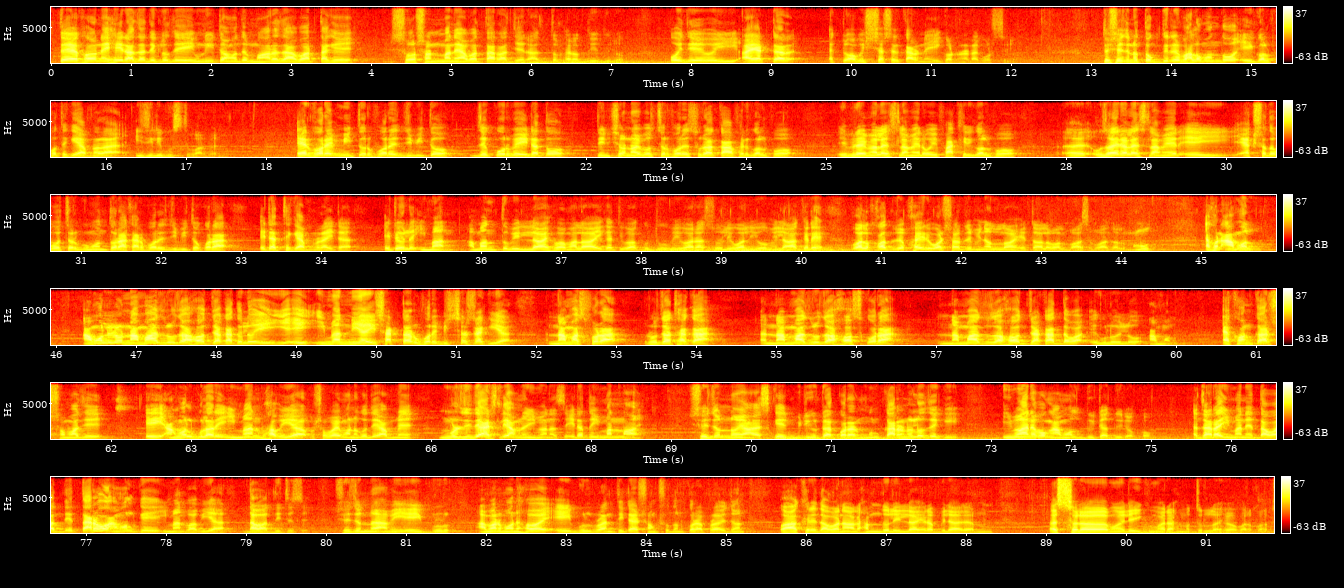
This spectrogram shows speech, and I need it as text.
তো এখন হে রাজা দেখল যে উনি তো আমাদের মহারাজা, আবার তাকে সসম্মানে আবার তার রাজ্যের রাজত্ব ফেরত দিয়ে দিল। ওই যে ওই আয়াতটার একটু অবিশ্বাসের কারণে এই ঘটনাটা ঘটছিল। তো সেজন্য তকদিরের ভালো মন্দ এই গল্প থেকে আপনারা ইজিলি বুঝতে পারবেন। এরপরে মৃত্যুর পরে জীবিত যে করবে, এটা তো তিনশো নয় বছর পরে সুরা কাফের গল্প, ইব্রাহিম আলাহ ইসলামের ওই পাখির গল্প উজাইর আলাহ ইসলামের এই একশত বছর ঘুমন্ত রাখার পরে জীবিত করা, এটার থেকে আপনারা এটা এটা হলো ইমান আমান্ত বিল্লাহ ওয়া মালাইকাতি ওয়া কুতুবি ওয়া রাসূলি ওয়াল আখিরে ওয়াল খাইরি ওয়া শাররি মিনাল্লাহি তাআলা ওয়াল এখন আমল আমল নামাজ, রোজা, হজ জাকাত হলো এই এই ইমান নিয়ে, এই সাতটার উপরে বিশ্বাস রাখিয়া নামাজ পড়া, রোজা থাকা, নামাজ, রোজা, হজ করা, নামাজ, রোজা, হজ জাকাত দেওয়া, এগুলো হইল আমল। এখনকার সমাজে এই আমলগুলার এই ইমান ভাবিয়া সবাই মনে করে আপনি মসজিদে আসলে আপনার ইমান আছে, এটা তো ইমান নয়। সেজন্যই আজকে ভিডিওটা করার মূল কারণ হলো যে কি ইমান এবং আমল দুইটা দুই রকম। যারা ইমানের দাওয়াত দেয়, তারাও আমলকে ইমান ভাবিয়া দাওয়াত দিতেছে। সেই জন্য আমি এই আমার মনে হয় এই ভুল ভ্রান্তিটা সংশোধন করা প্রয়োজন। ও আখেরে দাওয়ানা, আলহামদুলিল্লাহ রবিল আসসালামু আলাইকুম রহমতুল্লাহ বারকাত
